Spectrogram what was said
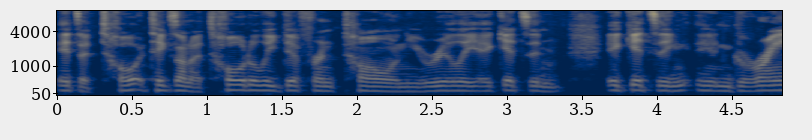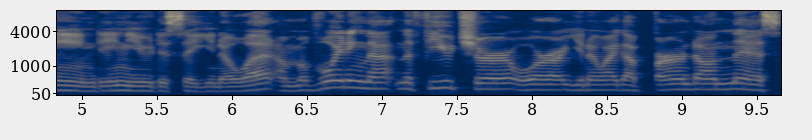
it's a to- it takes on a totally different tone. You really it gets in it gets in, ingrained in you to say you know what? I'm avoiding that in the future or you know i got burned on this.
